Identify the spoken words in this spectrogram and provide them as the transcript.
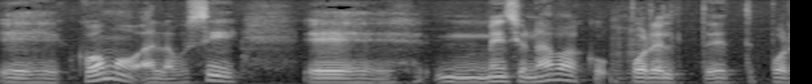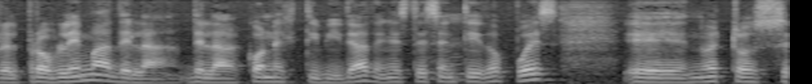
eh, como a la UCI. Eh, mencionaba por el, por el problema de la, de la conectividad en este sentido, pues nuestros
